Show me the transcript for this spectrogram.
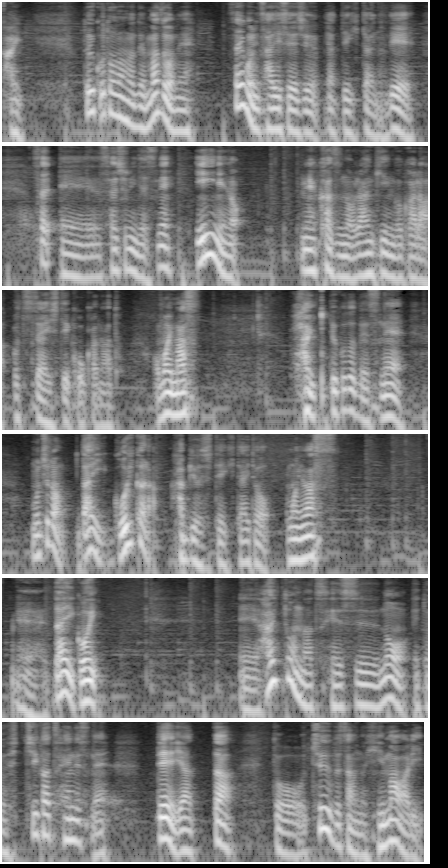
はい。ということなので、まずはね、最後に再生順やっていきたいので、さえー、最初にですね、いいねの、ね、数のランキングからお伝えしていこうかなと思います。はい。ということでですね、もちろん第5位から発表していきたいと思います。えー、第5位、えー、ハイトーン夏フェスの、えっと、7月編ですね。でやった、えっと、チューブさんのひまわり。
